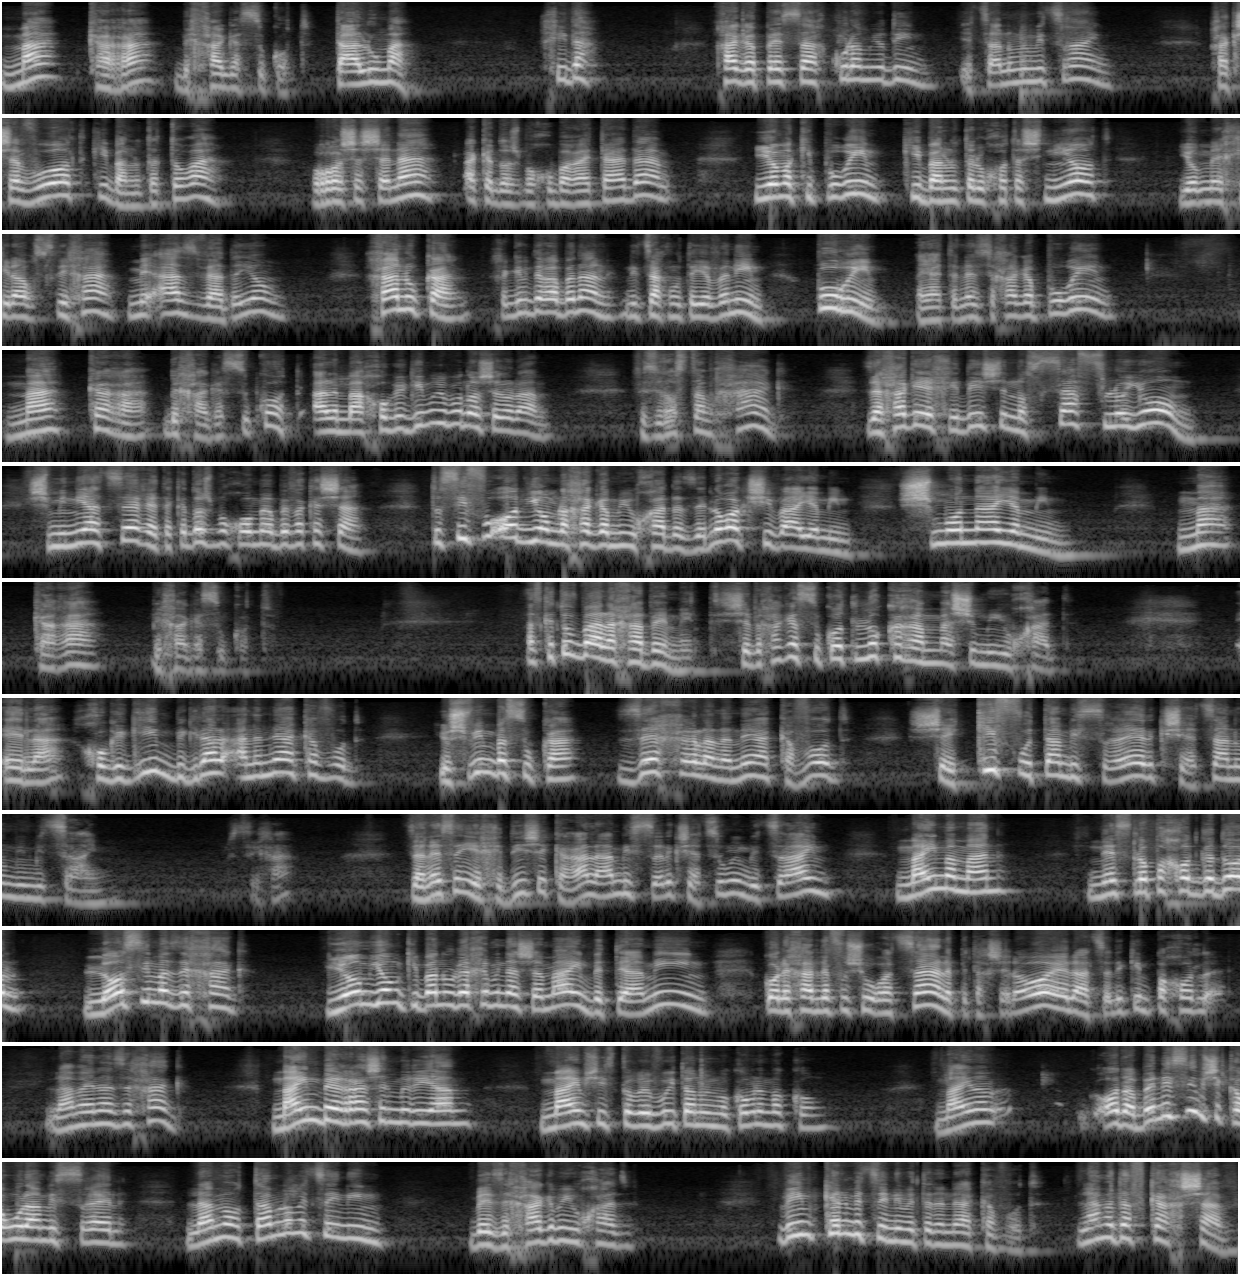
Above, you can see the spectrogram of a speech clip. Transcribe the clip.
מה קרה בחג הסוכות? תעלומה, חידה. חג הפסח, כולם יודעים, יצאנו ממצרים. חג שבועות, קיבלנו את התורה. ראש השנה, הקדוש ברוך הוא ברא את האדם. יום הכיפורים, קיבלנו את הלוחות השניות. יום מחילה וסליחה, מאז ועד היום. חנוכה, חגים דה רבנן, ניצחנו את היוונים. פורים, היה את הנס לחג הפורים. מה קרה בחג הסוכות? על מה חוגגים ריבונו של עולם? וזה לא סתם חג, זה החג היחידי שנוסף לו יום. שמיני עצרת, הקדוש ברוך הוא אומר, בבקשה, תוסיפו עוד יום לחג המיוחד הזה, לא רק שבעה ימים, שמונה ימים. מה קרה בחג הסוכות? אז כתוב בהלכה באמת, שבחג הסוכות לא קרה משהו מיוחד, אלא חוגגים בגלל ענני הכבוד. יושבים בסוכה, זכר לענני הכבוד שהקיפו את עם ישראל כשיצאנו ממצרים. סליחה? זה הנס היחידי שקרה לעם ישראל כשיצאו ממצרים? מה עם המן? נס לא פחות גדול. לא עושים על זה חג. יום יום קיבלנו לחם מן השמיים, בטעמים, כל אחד לאיפה שהוא רצה, לפתח של האוהל, הצדיקים פחות... למה אין על זה חג? מה עם בירה של מרים? מה עם שהסתובבו איתנו ממקום למקום? מה עם עוד הרבה ניסים שקרו לעם ישראל? למה אותם לא מציינים באיזה חג מיוחד? ואם כן מציינים את ענני הכבוד, למה דווקא עכשיו?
